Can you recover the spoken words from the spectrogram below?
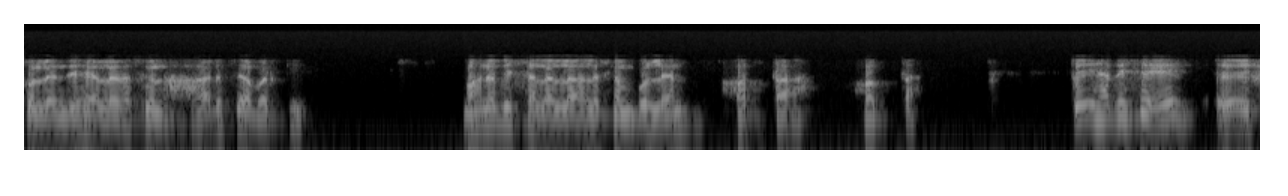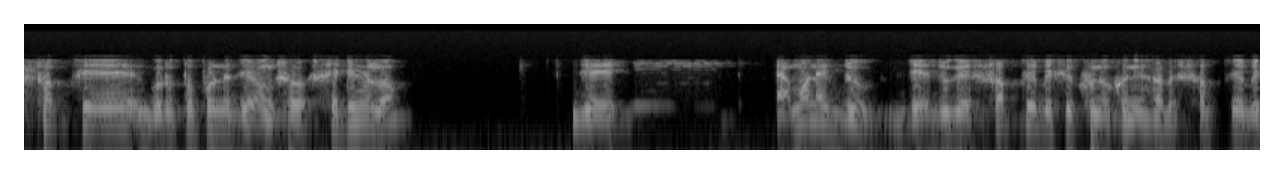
کرلین رسول ہارج آبی ہتھا ہتھا تو یہ ہادسے سب چیز گروتوپن ایمن سب چیز بہت خونخن سب چیزیں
